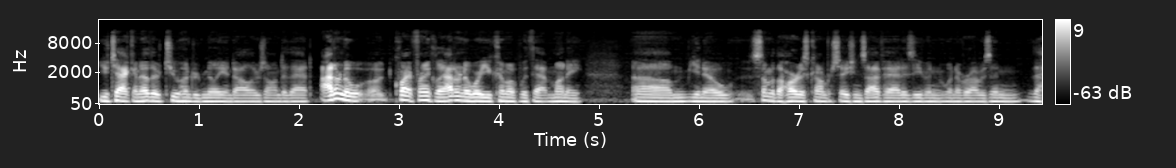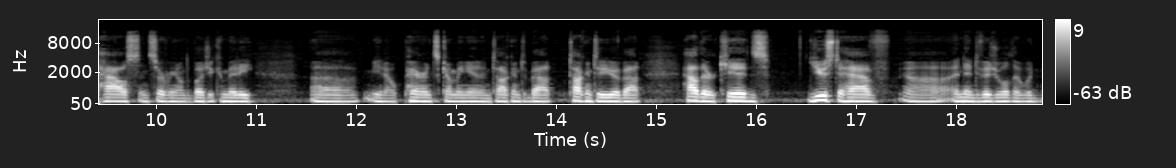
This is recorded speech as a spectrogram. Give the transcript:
you tack another 200 million dollars onto that. I don't know, uh, quite frankly, I don't know where you come up with that money. Um, you know, some of the hardest conversations I've had is even whenever I was in the House and serving on the budget committee uh, you know, parents coming in and talking to about talking to you about how their kids used to have uh, an individual that would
